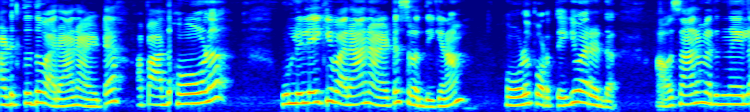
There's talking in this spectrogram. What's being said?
അടുത്തത് വരാനായിട്ട്. അപ്പം അത് ഹോൾ ഉള്ളിലേക്ക് വരാനായിട്ട് ശ്രദ്ധിക്കണം. ഹോൾ പുറത്തേക്ക് വരരുത്. അവസാനം വരുന്നതിൽ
